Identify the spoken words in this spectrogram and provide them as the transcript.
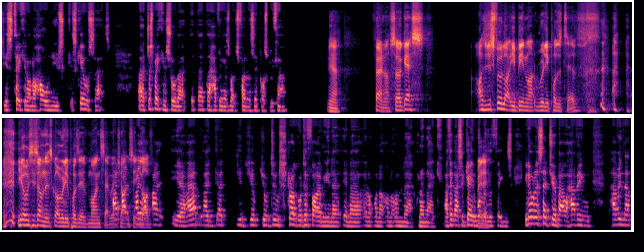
just taking on a whole new skill set uh, just making sure that, that they're having as much fun as they possibly can yeah fair enough so i guess I just feel like you're being like really positive. you're obviously someone that's got a really positive mindset, which I, I absolutely I, love. I, yeah, I, I, you, you, you do struggle to find me in a in a on a on a, on a, on a neck. I think that's again one really? of the things. You know what I said to you about having having that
